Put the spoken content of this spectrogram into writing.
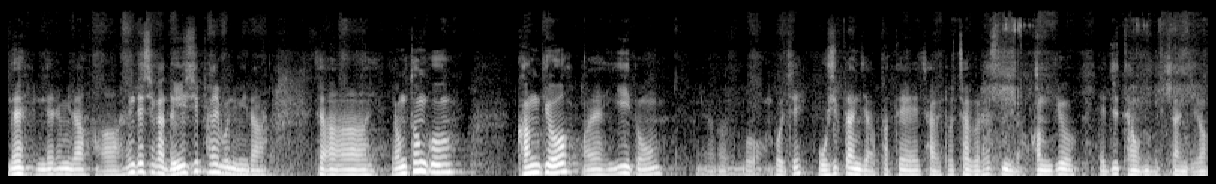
네, 내립니다. 어, 현재 시간 4시 8분입니다. 자, 영통구 광교 예, 이동 어, 뭐 뭐지 50단지 아파트에 잘 도착을 했습니다. 광교 에즈타운 50단지요.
